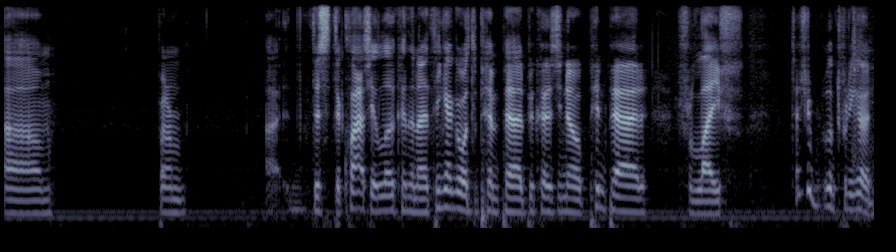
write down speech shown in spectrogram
um, but I'm. Uh, this is the classy look, and then I think I go with the pin pad because you know pin pad for life. It actually looks pretty good.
